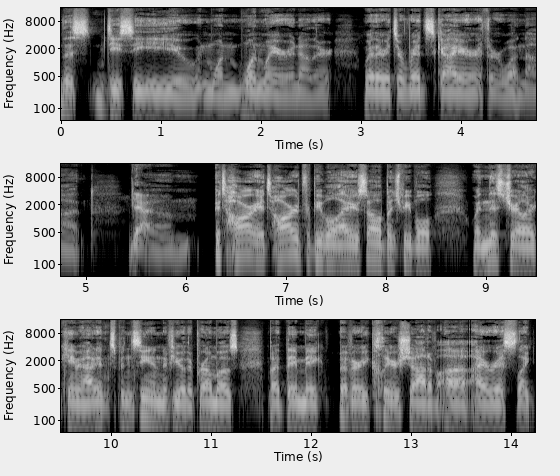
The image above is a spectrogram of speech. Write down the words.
this DCEU in one one way or another, whether it's a Red Sky Earth or whatnot. yeah, Um, it's hard. It's hard for people. I saw a bunch of people when this trailer came out. It's been seen in a few other promos, but they make a very clear shot of uh, Iris like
